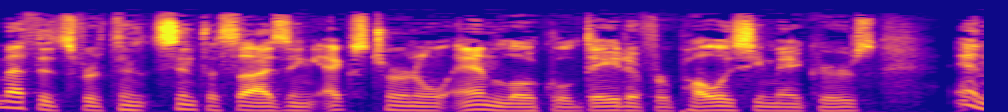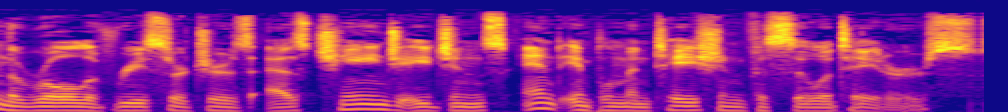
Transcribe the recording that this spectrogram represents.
methods for th- synthesizing external and local data for policymakers, and the role of researchers as change agents and implementation facilitators.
